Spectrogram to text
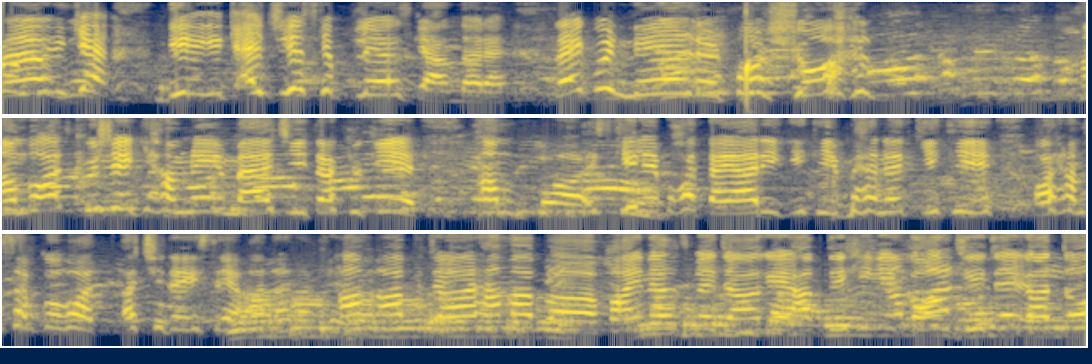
तो आई डोंट थिंक कि एचजीएस के प्लेयर्स के अंदर है। Like we nailed it for sure हम बहुत खुश हैं कि हमने ये मैच जीता क्योंकि हम इसके लिए बहुत तैयारी की थी मेहनत की थी और हम सबको बहुत अच्छी तरह से अदा था हम अब जा हम अब फाइनल्स में जाके अब देखेंगे कौन जीतेगा तो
